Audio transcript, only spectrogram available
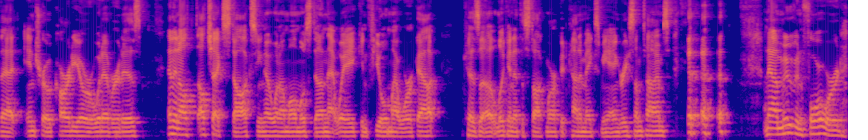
that intro cardio or whatever it is. And then I'll I'll check stocks, you know, when I'm almost done. That way it can fuel my workout because uh, looking at the stock market kind of makes me angry sometimes. now, moving forward,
